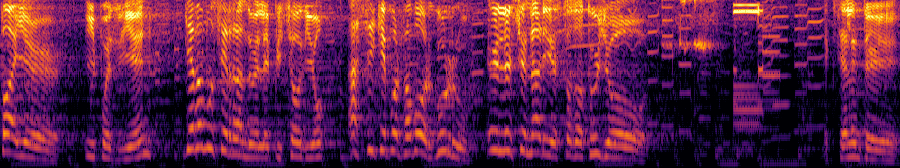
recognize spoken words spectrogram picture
fire. Y pues bien, ya vamos cerrando el episodio, así que por favor, Gurru, el escenario es todo tuyo. Excelente.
